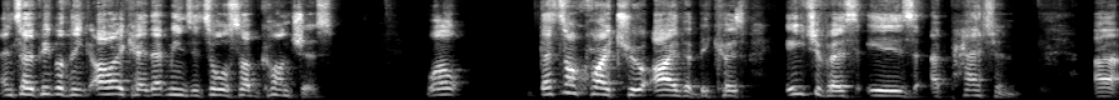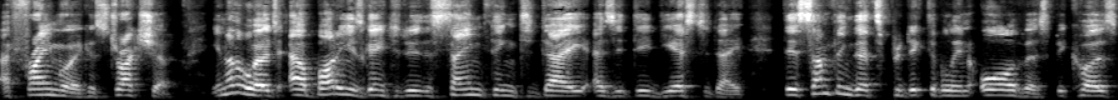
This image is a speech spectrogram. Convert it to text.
And so people think, oh, okay, that means it's all subconscious. Well, that's not quite true either because each of us is a pattern, uh, a framework, a structure. In other words, our body is going to do the same thing today as it did yesterday. There's something that's predictable in all of us because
